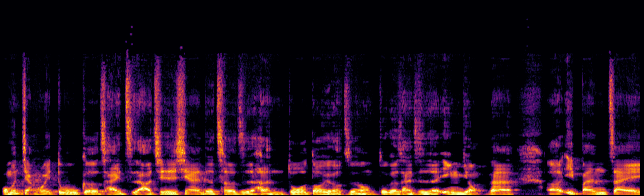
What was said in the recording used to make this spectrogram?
我们讲回镀铬材质啊，其实现在的车子很多都有这种镀铬材质的应用。那呃，一般在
